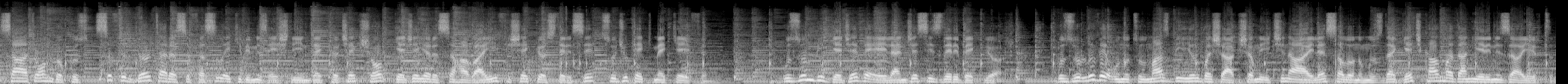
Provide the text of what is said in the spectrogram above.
Saat 19.04 arası fasıl ekibimiz eşliğinde Köçek Show, gece yarısı havai fişek gösterisi, sucuk ekmek keyfi. Uzun bir gece ve eğlence sizleri bekliyor. Huzurlu ve unutulmaz bir yılbaşı akşamı için aile salonumuzda geç kalmadan yerinizi ayırtın.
